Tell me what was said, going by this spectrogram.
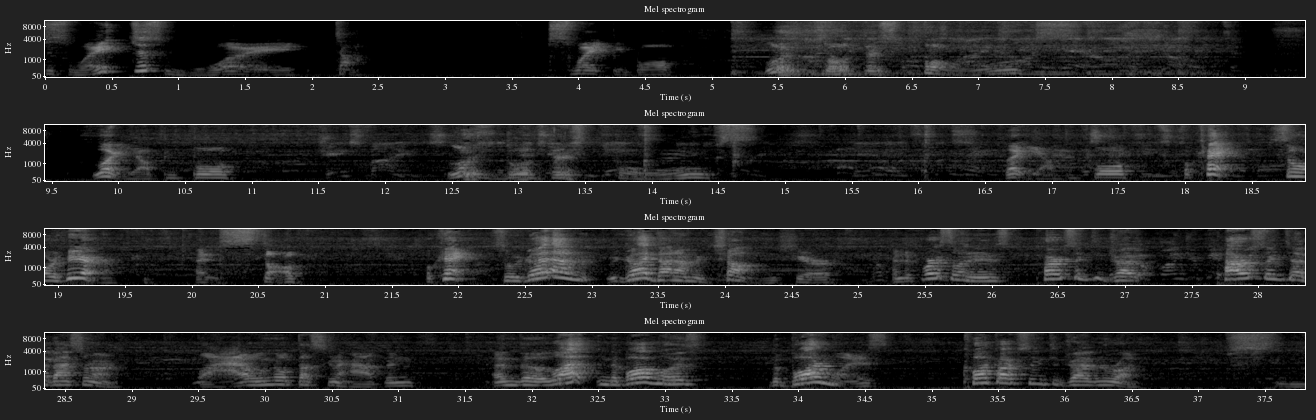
Just wait. Just wait. Just wait, people. Let's do this, folks. Wait, yeah, people. Let's do this, folks. Like, yeah, people. Okay, so we're here. And stuff. Okay, so we got down, we got dynamic challenge here. And the first one is power swing to drive, power swing to advance an arm. Well, I don't know if that's gonna happen. And the last, and the bottom was, the bottom one is contact swing to drive and run.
